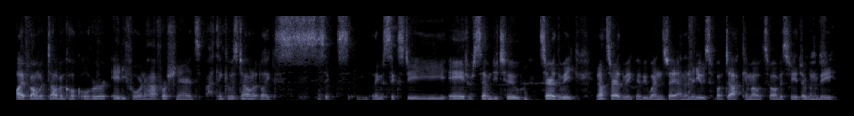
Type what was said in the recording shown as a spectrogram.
I've gone with Dalvin Cook over 84 and a half rushing yards. I think it was down at like six, I think it was 68 or 72 start of the week, not start of the week, maybe Wednesday. And then the news about Dak came out. So obviously they're going to be,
